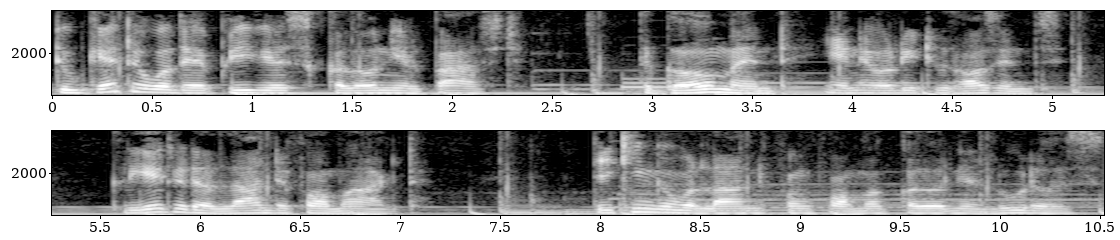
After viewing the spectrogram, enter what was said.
To get over their previous colonial past, the government in early 2000s created a land reform act taking over land from former colonial rulers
